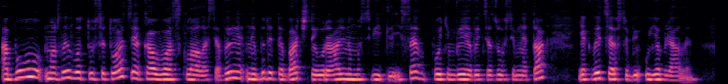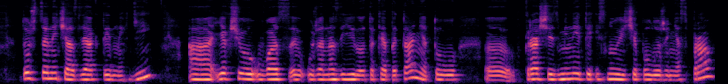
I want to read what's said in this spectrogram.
Або, можливо, ту ситуацію, яка у вас склалася, ви не будете бачити у реальному світлі. І все потім виявиться зовсім не так, як ви це собі уявляли. Тож це не час для активних дій. А якщо у вас вже е, назріло таке питання, то е, краще змінити існуюче положення справ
